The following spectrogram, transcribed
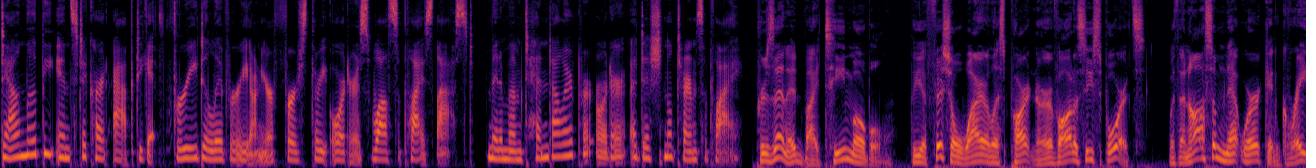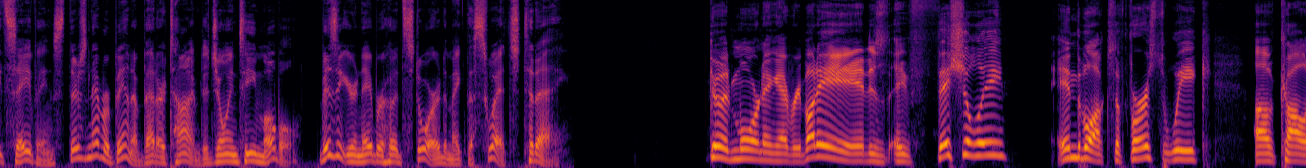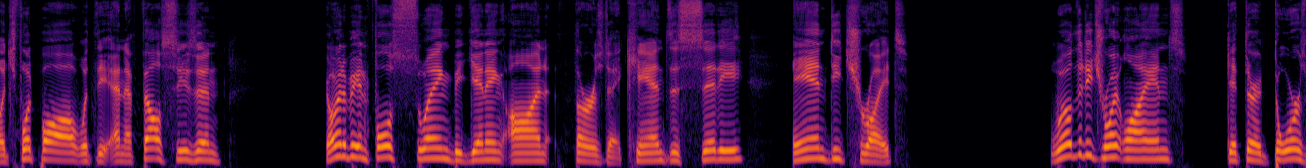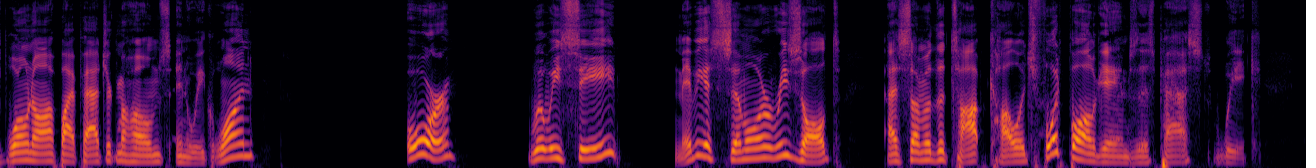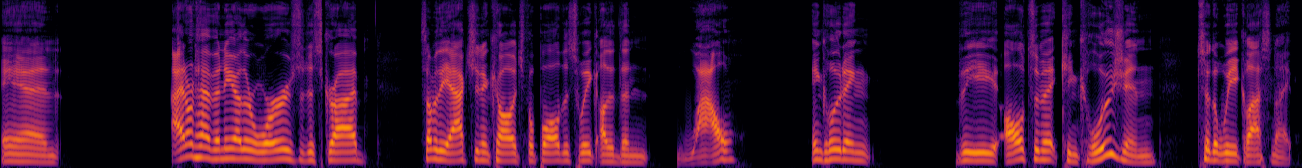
Download the Instacart app to get free delivery on your first three orders while supplies last. Minimum $10 per order, additional term supply. Presented by T Mobile, the official wireless partner of Audacy Sports. With an awesome network and great savings, there's never been a better time to join T Mobile. Visit your neighborhood store to make the switch today. Good morning, everybody. It is officially in the books, the first week of college football with the NFL season. Going to be in full swing beginning on Thursday. Kansas City and Detroit. Will the Detroit Lions get their doors blown off by Patrick Mahomes in week one? Or will we see maybe a similar result as some of the top college football games this past week? And I don't have any other words to describe some of the action in college football this week other than wow, including the ultimate conclusion to the week last night.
